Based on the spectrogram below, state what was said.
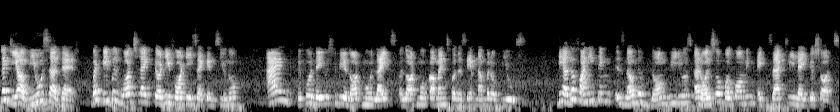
Like, yeah, views are there, but people watch like 30 40 seconds, you know. And before there used to be a lot more likes, a lot more comments for the same number of views. The other funny thing is now the long videos are also performing exactly like the shorts.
